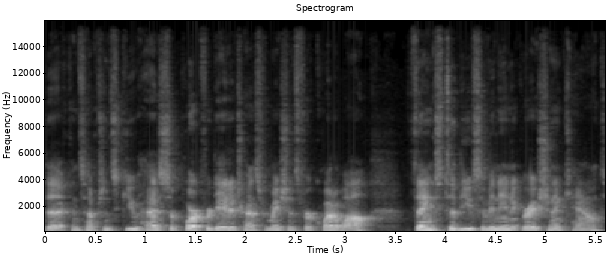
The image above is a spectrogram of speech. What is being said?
the consumption SKU has support for data transformations for quite a while, thanks to the use of an integration account.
